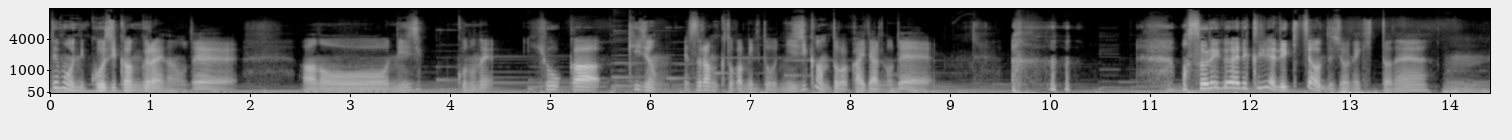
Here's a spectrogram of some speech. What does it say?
ても5時間ぐらいなので、あのー、2時、このね、評価基準 S ランクとか見ると2時間とか書いてあるので まあ、それぐらいでクリアできちゃうんでしょうね、きっとね。うん。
